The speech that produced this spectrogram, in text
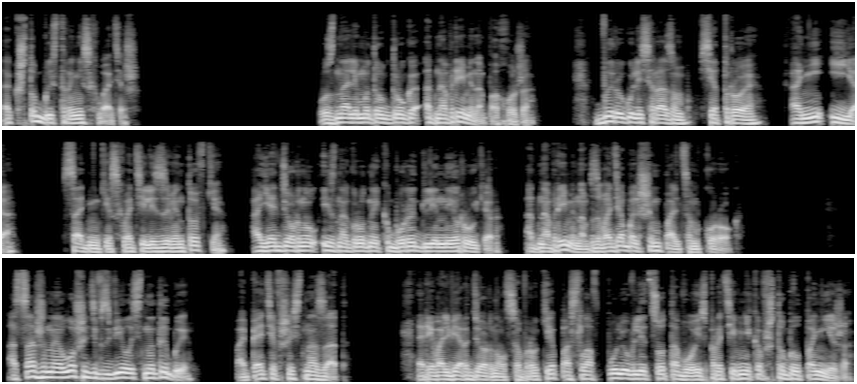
так что быстро не схватишь. Узнали мы друг друга одновременно, похоже. Выругались разом, все трое, они и я. Садники схватились за винтовки, а я дернул из нагрудной кобуры длинный ругер, одновременно взводя большим пальцем курок. Осаженная лошадь взвилась на дыбы, попятившись назад. Револьвер дернулся в руке, послав пулю в лицо того из противников, что был пониже.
